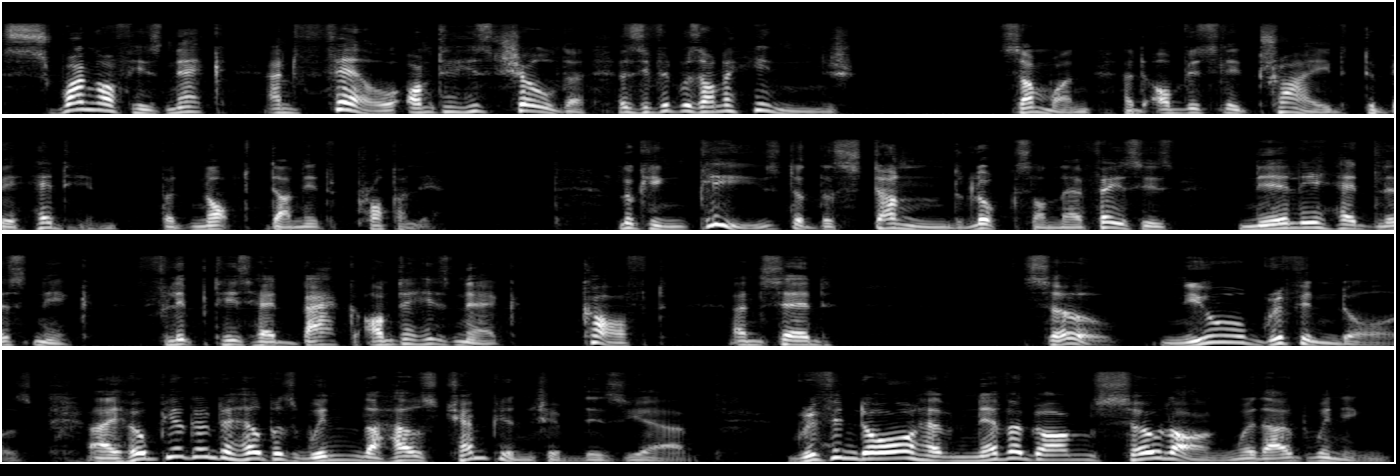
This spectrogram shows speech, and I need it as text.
swung off his neck and fell onto his shoulder as if it was on a hinge. Someone had obviously tried to behead him, but not done it properly. Looking pleased at the stunned looks on their faces, nearly headless Nick flipped his head back onto his neck, coughed, and said, So, new Gryffindors. I hope you're going to help us win the House Championship this year. Gryffindor have never gone so long without winning.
